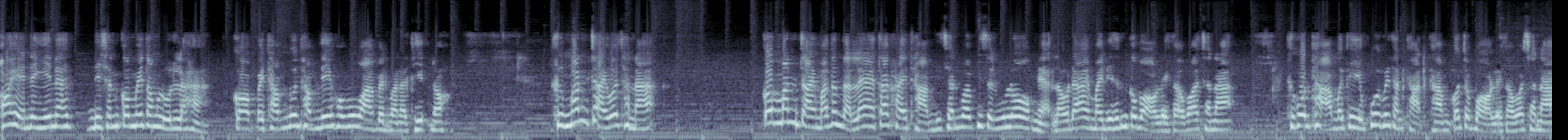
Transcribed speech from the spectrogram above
พอเห็นอย่างนี้นะดิฉันก็ไม่ต้องลุ้นละค่ะ ก็ไปทำนู่นทำนี่เพราะเมื่อวานเป็นวันอาทิตย์เนาะคือมั่นใจว่าชนะ ก็มั่นใจมาตั้งแต่แรกถ้าใครถามดิฉันว่าพิษณุโลกเนี่ยเราได้ไหมดิฉันก็บอกเลยค่ะว่าชนะ คือคนถามบางทีพูดไม่ทันขาดคำก็จะบอกเลยค่ะว่าชนะ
